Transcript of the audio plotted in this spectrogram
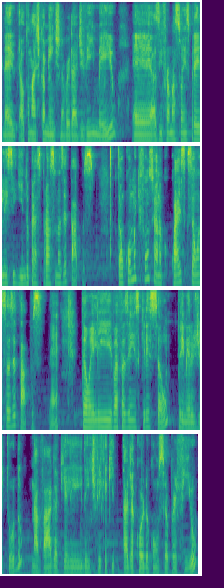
né, automaticamente, na verdade, via e-mail, é, as informações para ele seguindo para as próximas etapas. Então, como que funciona? Quais que são essas etapas, né? Então, ele vai fazer a inscrição, primeiro de tudo, na vaga que ele identifica que está de acordo com o seu perfil.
